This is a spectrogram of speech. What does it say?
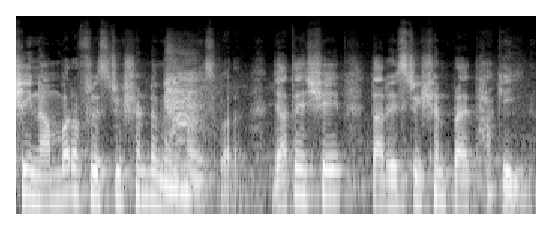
সেই নাম্বার অফ রেস্ট্রিকশনটা মিনিমাইজ করা, যাতে সে তার রেস্ট্রিকশন প্রায় থাকেই না।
